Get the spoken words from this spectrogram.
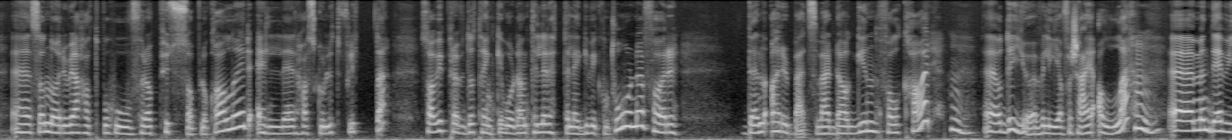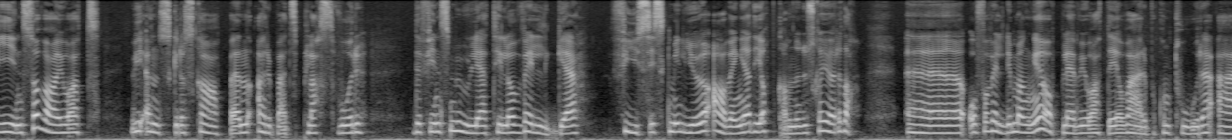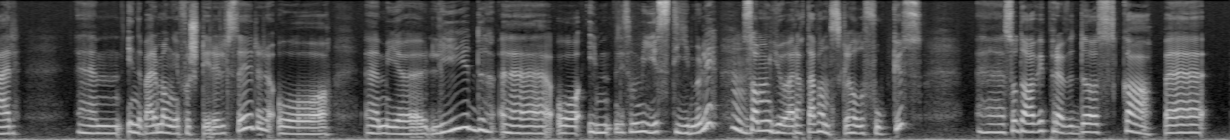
Så når vi har hatt behov for å pusse opp lokaler eller har skullet flytte, så har vi prøvd å tenke hvordan tilrettelegger vi kontorene for den arbeidshverdagen folk har. Mm. og det gjør vel i og for seg alle. Mm. men det vi innså, var jo at vi ønsker å skape en arbeidsplass hvor det fins mulighet til å velge fysisk miljø avhengig av de oppgavene du skal gjøre, da. Eh, og for veldig mange opplever jo at det å være på kontoret er innebærer mange forstyrrelser og mye lyd eh, og in, liksom mye stimuli mm. som gjør at det er vanskelig å holde fokus. Eh, så da har vi prøvd å skape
